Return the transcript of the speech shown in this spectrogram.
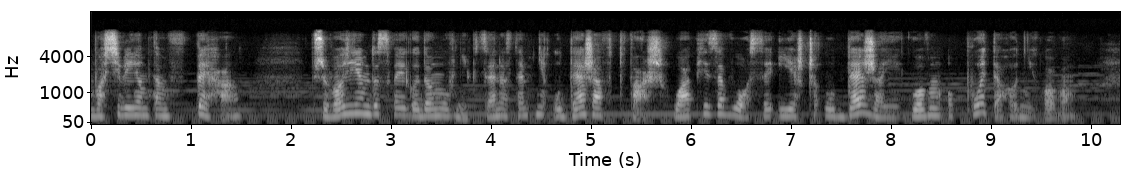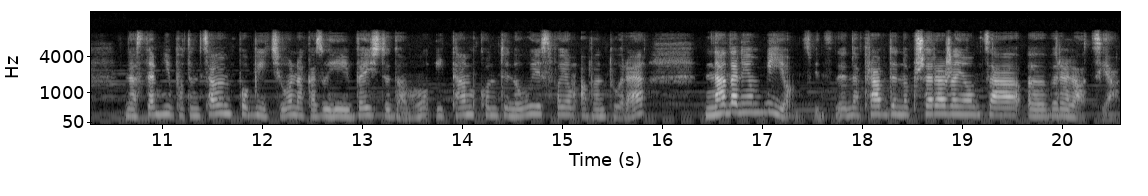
Właściwie ją tam wpycha, Przywozi ją do swojego domu w Nipce, następnie uderza w twarz, łapie za włosy i jeszcze uderza jej głową o płytę chodnikową. Następnie po tym całym pobiciu nakazuje jej wejść do domu i tam kontynuuje swoją awanturę, nadal ją bijąc, więc naprawdę no, przerażająca y, relacja.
